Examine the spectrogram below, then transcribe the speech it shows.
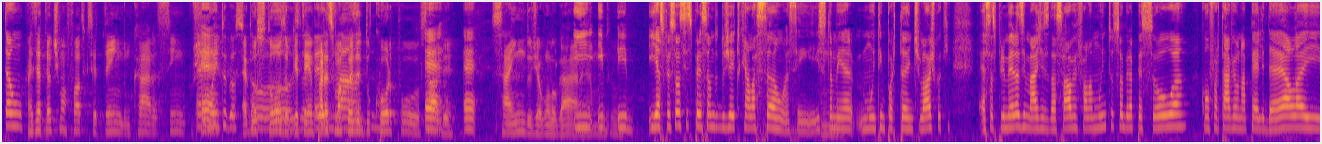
Então, Mas é até a última foto que você tem de um cara assim, puxa, É, É. muito gostoso. é gostoso, porque tem, parece uma coisa do Exato. corpo, sabe? é. Saindo de algum lugar. E, é muito- e, e, e as pessoas se expressando do jeito que elas são, assim. Isso Hum. também é muito importante. Lógico que essas primeiras imagens da Salve falam muito sobre a pessoa confortável na pele dela e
